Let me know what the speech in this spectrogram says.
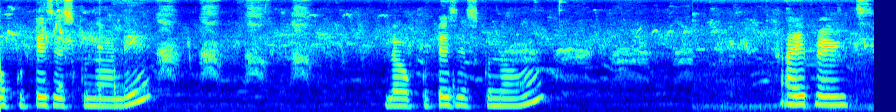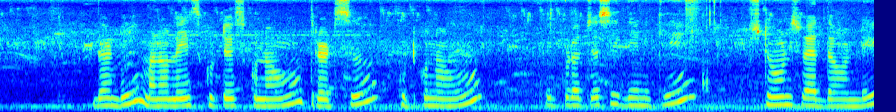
ఒక కుట్టేసేసుకున్నామండి. ఇలా ఒక కుట్టేసేసుకున్నాము. హాయ్ ఫ్రెండ్స్ ఇదండి మనం లేస్ కుట్టేసుకున్నాము థ్రెడ్స్ కుట్టుకున్నాము. ఇప్పుడు వచ్చేసి దీనికి స్టోన్స్ వేద్దామండి.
